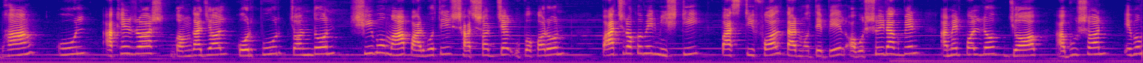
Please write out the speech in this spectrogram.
ভাং, কুল, আখের রস গঙ্গাজল কর্পূর, চন্দন, শিব মা পার্বতীর সাজসজ্জার উপকরণ, পাঁচ রকমের মিষ্টি, পাঁচটি ফল তার মধ্যে বেল অবশ্যই রাখবেন, আমের পল্লব জব আভূষণ এবং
